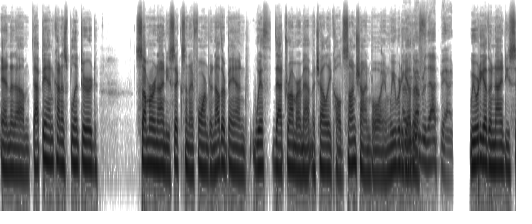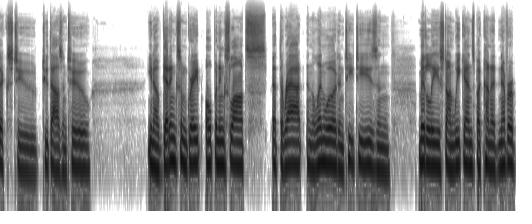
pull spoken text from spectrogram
And um, that band kind of splintered summer of 96, and I formed another band with that drummer, Matt Michelli, called Sunshine Boy. And we were I together remember that band. We were together 96 to 2002 you know getting some great opening slots at the rat and the linwood and tt's and middle east on weekends but kind of never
